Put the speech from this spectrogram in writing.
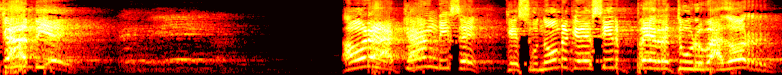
cambie. Ahora Acán dice que su nombre quiere decir perturbador.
